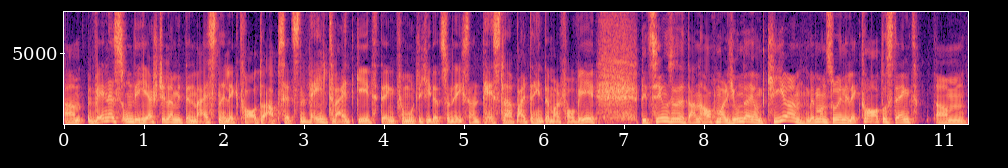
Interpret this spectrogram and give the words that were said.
ähm, wenn es um die Hersteller mit den meisten Elektroauto-Absätzen weltweit geht, denkt vermutlich jeder zunächst an Tesla, bald dahinter mal VW, beziehungsweise dann auch mal Hyundai und Kia, wenn man so in Elektroautos denkt. Ähm,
